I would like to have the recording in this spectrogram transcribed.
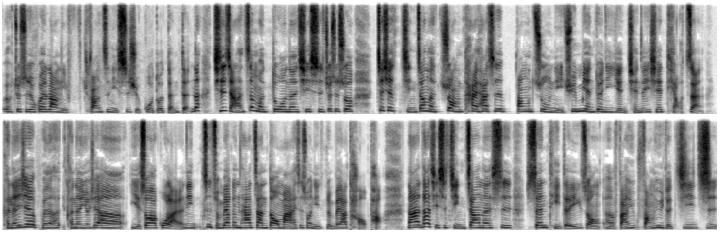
呃就是会让你防止你失血过多等等。那其实讲了这么多呢，其实就是说这些紧张的状态，它是帮助你去面对你眼前的一些挑战。可能一些朋友可能有些呃野兽要过来了，你是准备要跟它战斗吗？还是说你准备要逃跑？那那其实紧张呢是身体的一种呃防御防御的机制。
